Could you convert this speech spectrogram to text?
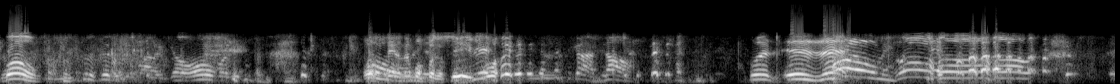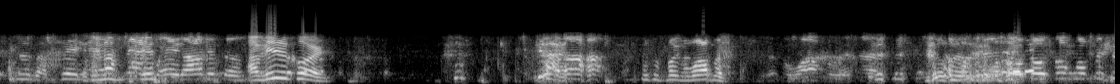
Go over. Oh, nó một phần gì God, no. What is that? Holy oh! A big ass snack I video record. God, that's a fucking whopper. That's a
